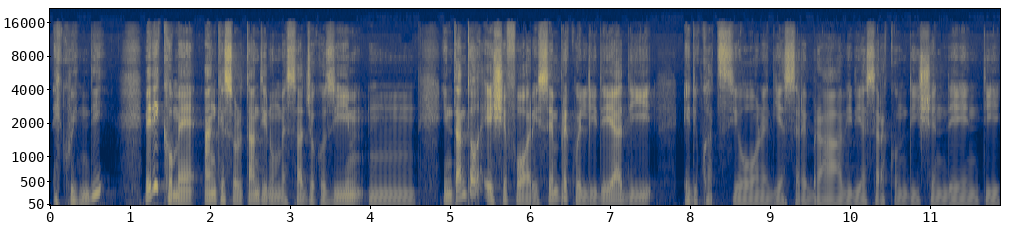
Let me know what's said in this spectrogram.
E quindi? Vedi come anche soltanto in un messaggio così, mm, intanto esce fuori sempre quell'idea di educazione, di essere bravi, di essere accondiscendenti,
